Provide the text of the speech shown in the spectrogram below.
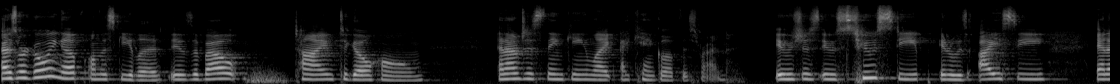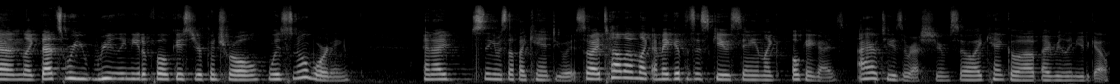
as we're going up on the ski lift, it was about time to go home, and I'm just thinking like I can't go up this run. It was just, it was too steep, it was icy, and then, like, that's where you really need to focus your control with snowboarding. And I just think to myself, I can't do it. So I tell them, like, I make up this excuse saying, like, okay, guys, I have to use the restroom, so I can't go up. I really need to go.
